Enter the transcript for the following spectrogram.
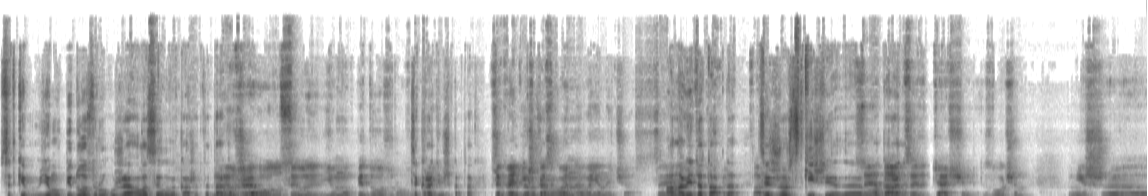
все-таки йому підозру вже оголосили, ви кажете, так? Ми вже оголосили йому підозру. Це крадіжка, так? Це Щоб крадіжка скоєна в воєнний час. Це, А навіть отак, да? Так. Це жорсткіші е, Це, покарання. да, це тяжчий злочин, ніж е,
